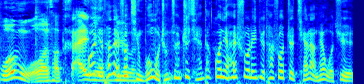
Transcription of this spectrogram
伯母，我操，太关键他在说请伯母成全之前，他关键还说了一句，他说这前两天我去。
